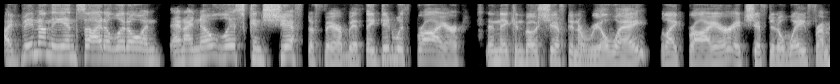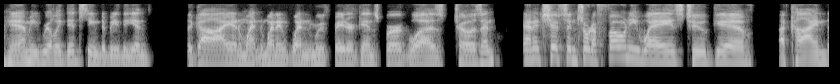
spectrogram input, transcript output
I've been on the inside a little, and and I know lists can shift a fair bit. They did with Breyer, and they can both shift in a real way. Like Breyer, it shifted away from him. He really did seem to be the in, the guy, and when when it, when Ruth Bader Ginsburg was chosen, and it shifts in sort of phony ways to give a kind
